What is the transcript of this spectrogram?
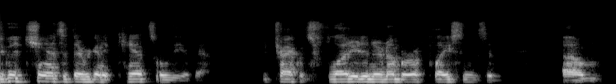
there's a good chance that they were going to cancel the event. The track was flooded in a number of places, and um,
